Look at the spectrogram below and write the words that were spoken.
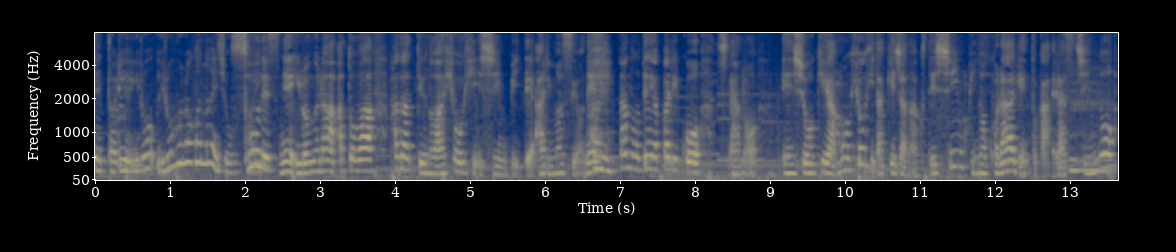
てたり色色ムラがない状態？そうですね。色ムラ。あとは肌っていうのは表皮神秘ってありますよね、はい、なのでやっぱりこうあの炎症ケアも表皮だけじゃなくて神秘のコラーゲンとかエラスチンの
